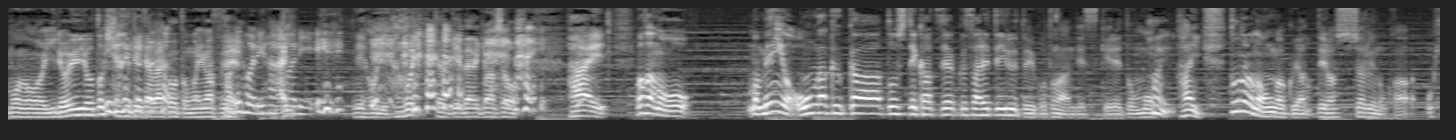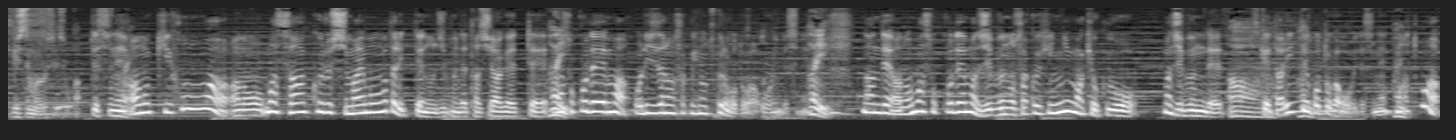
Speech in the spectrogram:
もういろいろと聞かせていただこうと思います。はりほりはほり、はい。根掘り葉掘り聞かせてい。ただきましょう。はい。まずあの、まあ、メインは音楽家として活躍されているということなんですけれども、はい。どのような音楽やってらっしゃるのかお聞きしてもよろしいでしょうか？ですね、はい。あの基本はあの、まあ、サークル姉妹物語っていうのを自分で立ち上げて、はい。まあ、そこで、まあ、オリジナルの作品を作ることが多いんですね、はい。なんであの、まあ、そこで、まあ、自分の作品に、まあ、曲を、まあ、自分でつけたりっていうことが多いですね、はい。あとは、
